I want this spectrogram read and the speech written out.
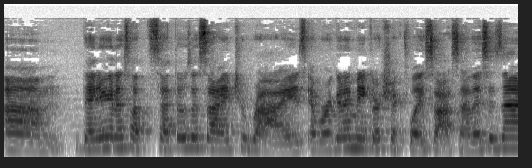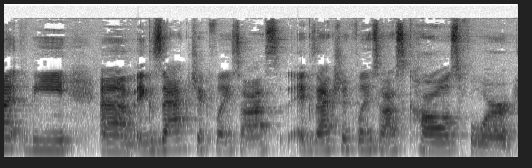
um, then you're gonna set, set those aside to rise and we're gonna make our Chick-fil-A sauce. Now this is not the um, exact Chick Chick-fil-A sauce. Exact Chick-fil-A sauce calls for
